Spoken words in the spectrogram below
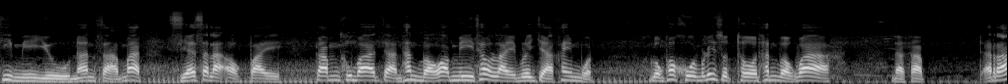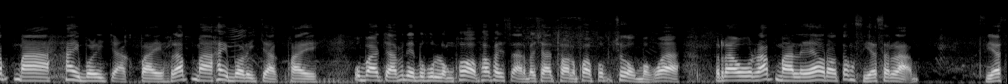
ที่มีอยู่นั้นสามารถเสียสละออกไป กรรมครูบาอาจารย์ท่านบอกว่ามีเท่าไหร่บริจาคให้หมด หลวงพ่อคูณบริสุทธโธท่านบอกว่านะครับ รับมาให้บริจาคไป รับมาให้บริจาคไปอุบาอาจารย์ไม่ได้ประคุณหลวงพ่อพระไพศาลประชาธรหลวงพ่อพบโชค บอกว่า เรารับมาแล้วเราต้องเสียสละเสียส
